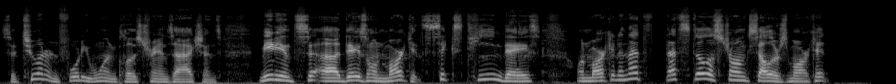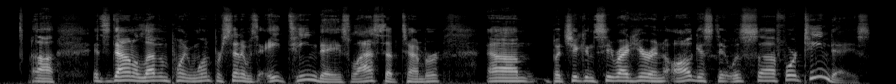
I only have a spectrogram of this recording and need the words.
So 241 closed transactions. Median uh, days on market, 16 days on market, and that's that's still a strong seller's market. Uh, it's down 11.1%. It was 18 days last September. Um, but you can see right here in August, it was uh, 14 days.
